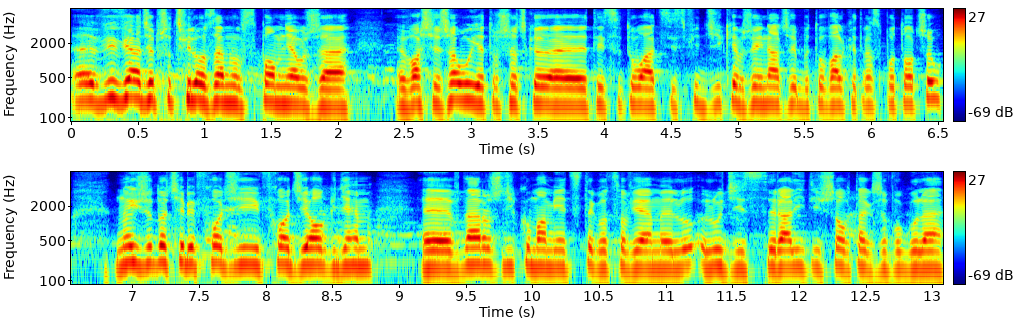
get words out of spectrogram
E, W wywiadzie przed chwilą ze mną wspomniał, że właśnie żałuje troszeczkę e, tej sytuacji z Fidzikiem, że inaczej by tą walkę teraz potoczył. No i że do ciebie wchodzi, wchodzi ogniem. E, W narożniku ma mieć, z tego co wiemy, lu- ludzi z reality show, także w ogóle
